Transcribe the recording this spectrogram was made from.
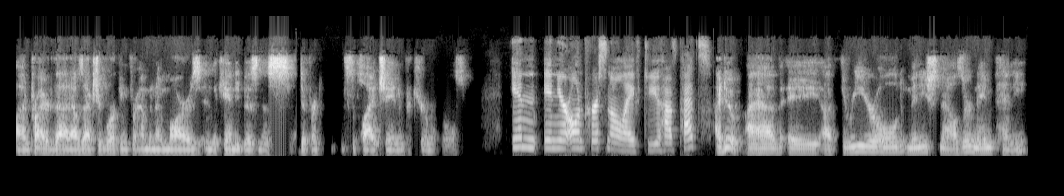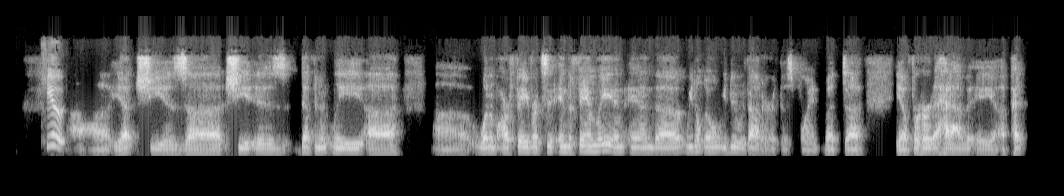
Uh, and prior to that, I was actually working for M&M Mars in the candy business, different supply chain and procurement roles. In in your own personal life, do you have pets? I do. I have a, a three year old mini schnauzer named Penny. Cute. Uh, yeah, she is. Uh, she is definitely uh, one of our favorites in the family, and and uh, we don't know what we do without her at this point. But uh, you know, for her to have a a pet,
